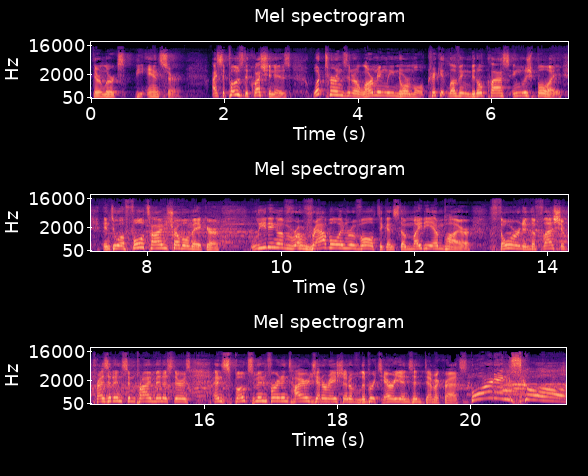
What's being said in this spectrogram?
there lurks the answer. I suppose the question is what turns an alarmingly normal, cricket loving, middle class English boy into a full time troublemaker, leading a r- rabble in revolt against a mighty empire, thorn in the flesh of presidents and prime ministers, and spokesman for an entire generation of libertarians and Democrats? Boarding school!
